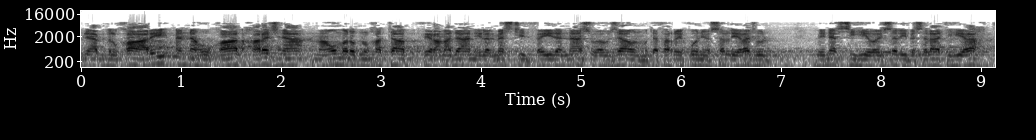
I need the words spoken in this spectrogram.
بن عبد القاري أنه قال خرجنا مع عمر بن الخطاب في رمضان إلى المسجد فإذا الناس أوزاء متفرقون يصلي رجل لنفسه ويصلي بصلاته رخت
